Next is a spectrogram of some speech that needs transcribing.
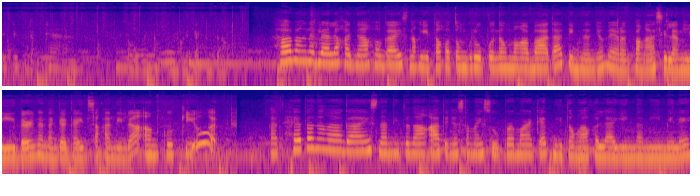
This is Japan. So, wait lang kami ulit guys. Dito na. Habang naglalakad nga ako guys, nakita ko tong grupo ng mga bata. Tignan nyo, meron pa nga silang leader na nag-guide sa kanila. Ang cute! At heto na nga guys, nandito na ang ate nyo sa may supermarket. Dito nga ako laging namimili.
